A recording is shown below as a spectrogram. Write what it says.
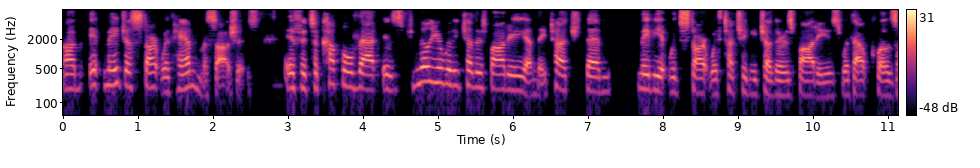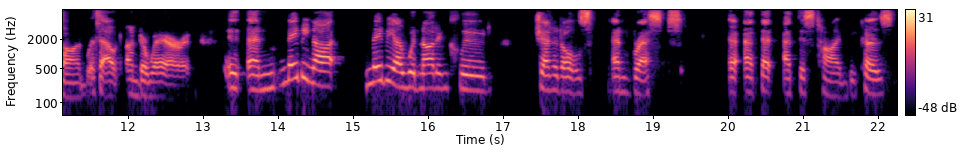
um, it may just start with hand massages. If it's a couple that is familiar with each other's body and they touch, then maybe it would start with touching each other's bodies without clothes on, without underwear, and, and maybe not. Maybe I would not include genitals and breasts at that at this time because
